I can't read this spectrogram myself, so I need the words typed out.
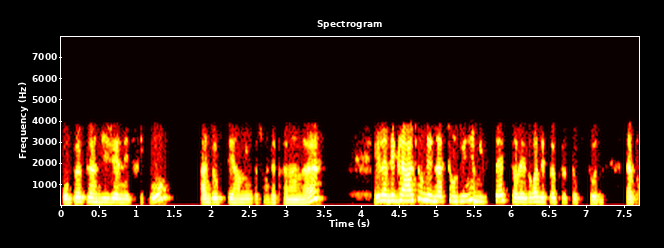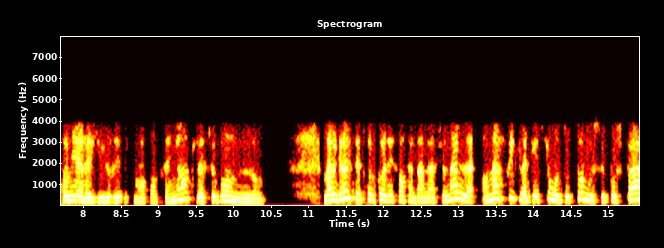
aux peuples indigènes et tribaux, adoptée en 1989, et la Déclaration des Nations Unies en 2007 sur les droits des peuples autochtones. La première est juridiquement contraignante, la seconde non. Malgré cette reconnaissance internationale, en Afrique, la question autochtone ne se pose pas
